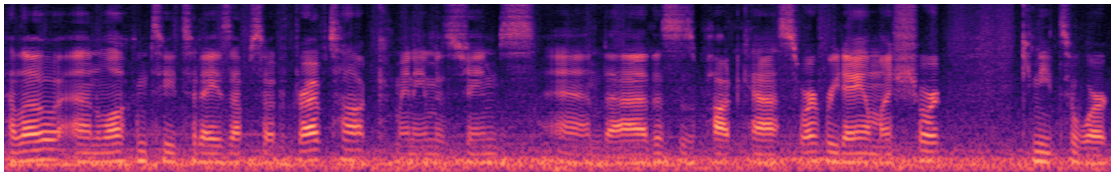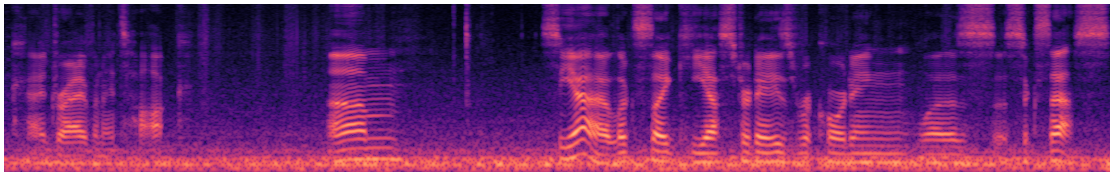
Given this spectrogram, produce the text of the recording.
Hello, and welcome to today's episode of Drive Talk. My name is James, and uh, this is a podcast where every day on my short commute to work, I drive and I talk. Um, so, yeah, it looks like yesterday's recording was a success.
